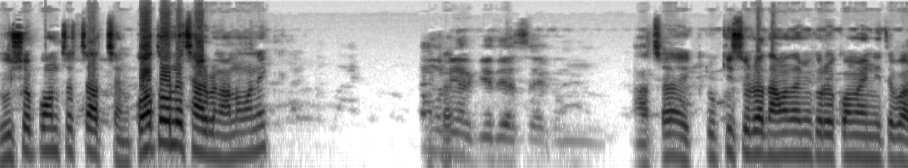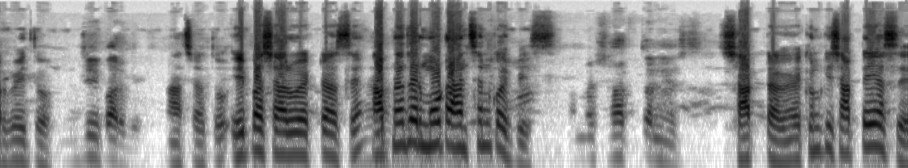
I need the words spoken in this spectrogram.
দুইশো পঞ্চাশ। চাচ্ছেন। কত হলে ছাড়বেন আনুমানিক? আচ্ছা একটু কিছুটা দামাদামি করে কমায় নিতে পারবে এই তো? জি পারবে। আচ্ছা তো এই পাশে আরও একটা আছে। আপনাদের মোট আনছেন কয় পিস? আমরা সাতটা নিয়ে এখন কি ষাটটাই আছে?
